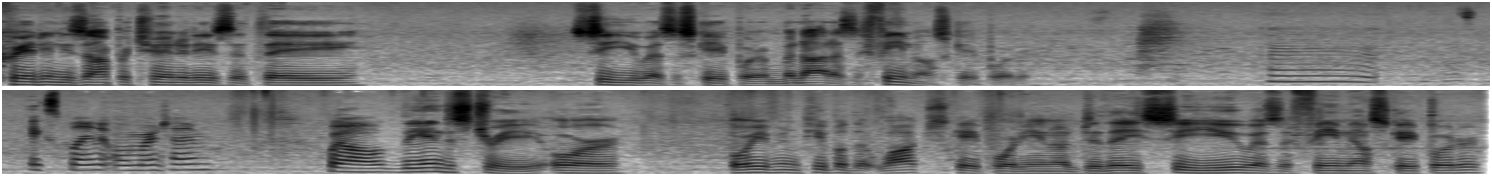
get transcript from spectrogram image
creating these opportunities that they see you as a skateboarder, but not as a female skateboarder. Mm, explain it one more time. Well, the industry, or or even people that watch skateboarding, you know, do they see you as a female skateboarder,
